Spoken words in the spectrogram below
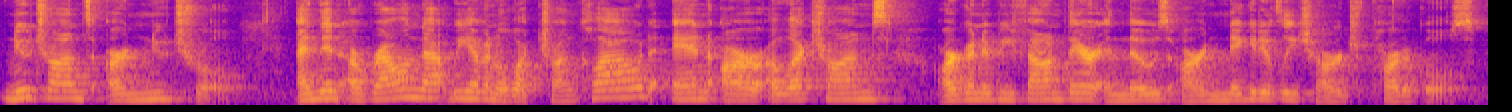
neutrons are neutral. And then around that we have an electron cloud and our electrons are going to be found there and those are negatively charged particles.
